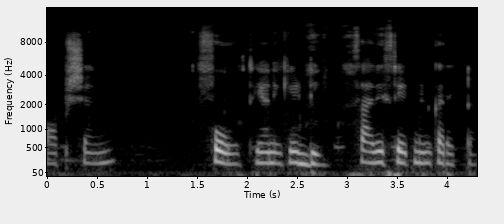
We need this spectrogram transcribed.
option fourth यानी कि डी सारी स्टेटमेंट करेक्ट है।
